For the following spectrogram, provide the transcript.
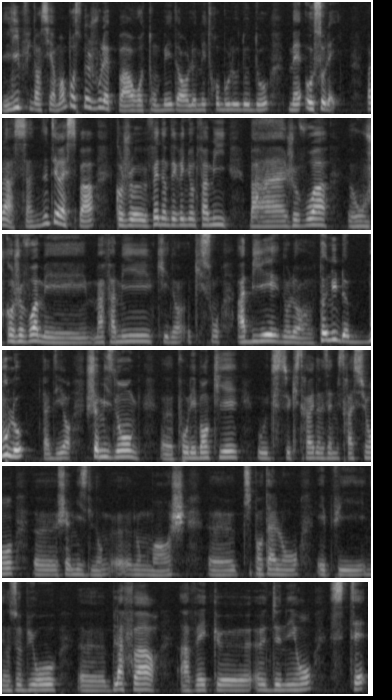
libre financièrement parce que je voulais pas retomber dans le métro boulot dodo, mais au soleil. Voilà, ça ne m'intéresse pas. Quand je vais dans des réunions de famille, ben, je vois, quand je vois ma famille qui, qui sont habillés dans leur tenue de boulot, c'est-à-dire chemise longue euh, pour les banquiers ou ceux qui travaillent dans les administrations, euh, chemise longue, euh, longue manche, petit pantalon, et puis dans un bureau blafard avec euh, de néon, c'était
